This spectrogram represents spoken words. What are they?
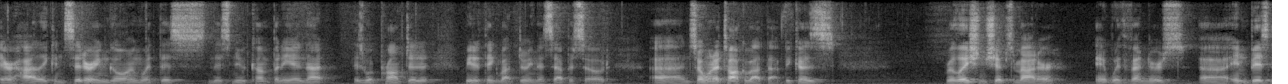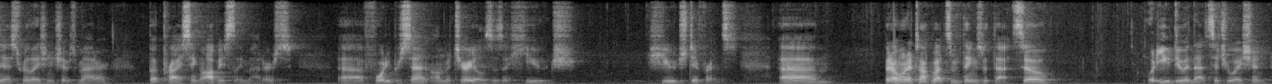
they're highly considering going with this this new company, and that is what prompted me to think about doing this episode. Uh, and so I want to talk about that because relationships matter with vendors. Uh, in business, relationships matter, but pricing obviously matters. Uh, Forty percent on materials is a huge, huge difference. Um, but I want to talk about some things with that. So, what do you do in that situation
